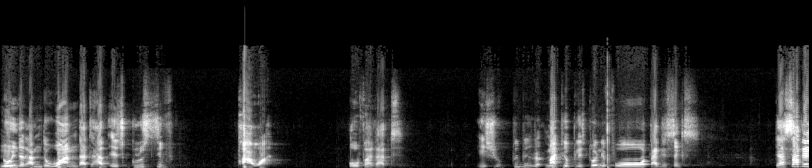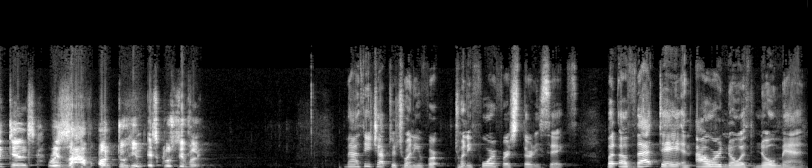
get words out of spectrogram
knowing that I'm the one that have exclusive power over that issue. Matthew, please, 24, 36. There are certain things reserved unto him exclusively. Matthew chapter 20, 24, verse 36. But of that day and hour knoweth no man,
